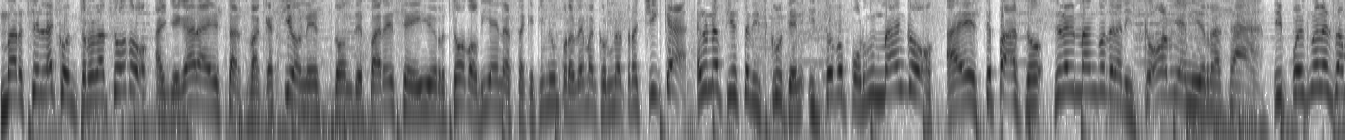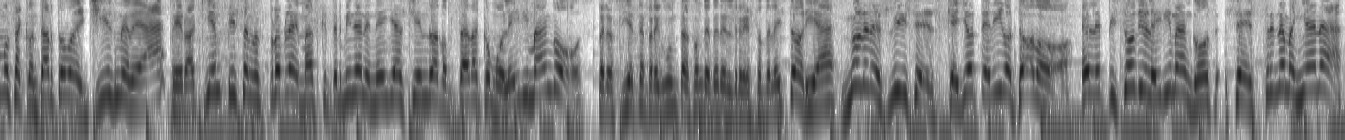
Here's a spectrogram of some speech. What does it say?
Marcela controla todo. Al llegar a estas vacaciones, donde parece ir todo bien hasta que tiene un problema con una otra chica. En una fiesta discuten y todo por un mango. A este paso, será el mango de la discordia, mi raza. Y pues no les vamos a contar todo el chisme, ¿vea? Pero aquí empiezan los problemas que terminan en ella siendo adoptada como Lady Mangos. Pero si ya te preguntas dónde ver el resto de la historia, no le deslices, que yo te digo todo. El episodio Lady Mangos se estrena mañana.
